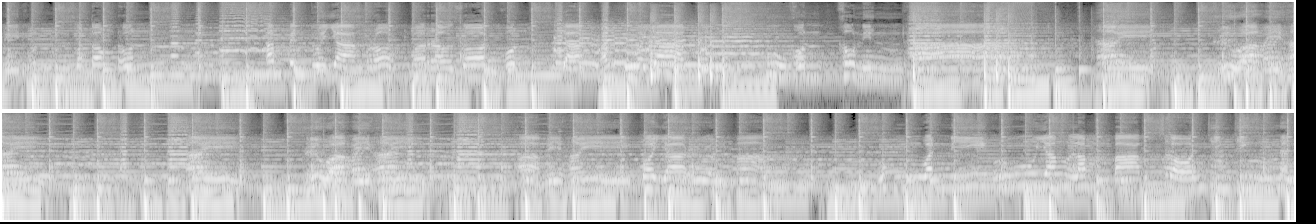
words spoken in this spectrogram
ม่ทนก็ต้องทนทำเป็นตัวอย่างเพราะว่าเราสอนคนจะทำตัวยากจนผู้คนเขานินทา ให้หรือว่าไม่ให้ ให้หรือว่าไม่ให้ วันนี้ครูยังลำบากสอนจริง ๆ นั้น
